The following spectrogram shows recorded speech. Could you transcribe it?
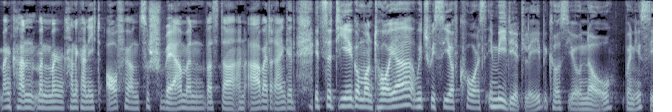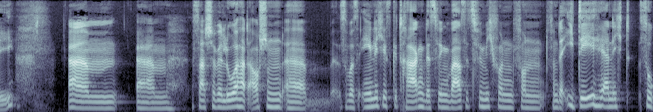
man kann, man, man kann gar nicht aufhören zu schwärmen, was da an Arbeit reingeht. It's a Diego Montoya, which we see of course immediately, because you know when you see. Ähm, ähm, Sascha Velour hat auch schon äh, sowas ähnliches getragen, deswegen war es jetzt für mich von, von, von der Idee her nicht so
